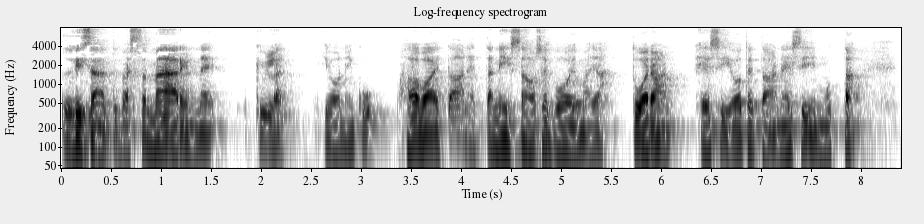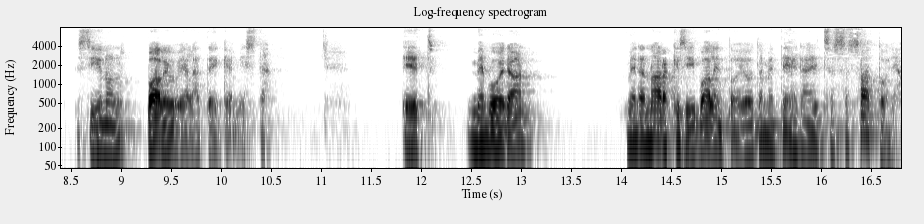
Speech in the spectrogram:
Lisääntyvässä määrin ne kyllä jo niin kuin havaitaan, että niissä on se voima ja tuodaan esiin, otetaan esiin, mutta siinä on paljon vielä tekemistä. Et me voidaan meidän arkisiin valintoja, joita me tehdään itse asiassa satoja,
